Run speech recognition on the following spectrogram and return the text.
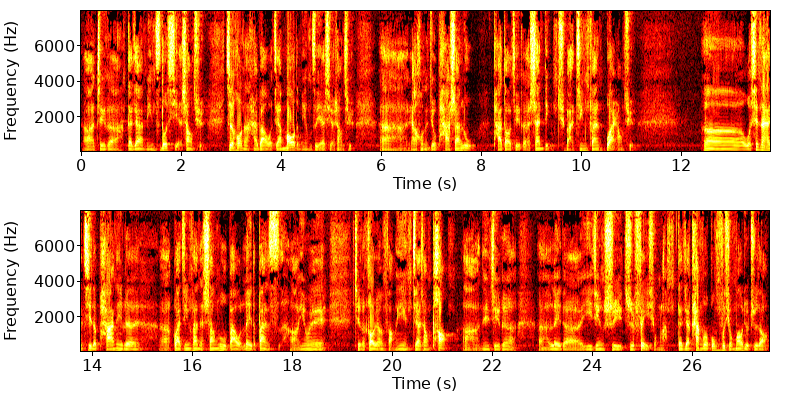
啊，这个大家的名字都写上去，最后呢，还把我家猫的名字也写上去，啊，然后呢就爬山路。爬到这个山顶去把经幡挂上去。呃，我现在还记得爬那个呃挂经幡的山路，把我累得半死啊！因为这个高原反应加上胖啊，那这个呃累的已经是一只废熊了。大家看过《功夫熊猫》就知道，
